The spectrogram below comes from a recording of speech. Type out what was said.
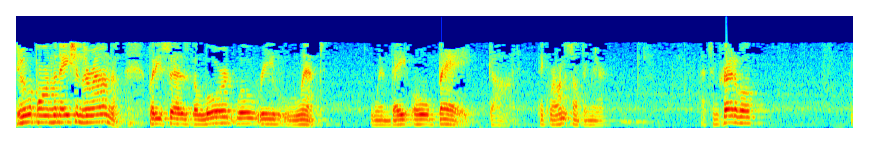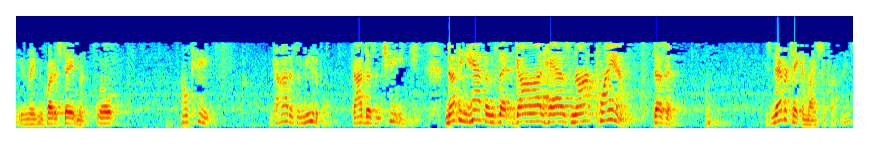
doom upon the nations around them. But he says the Lord will relent when they obey God. I think we're onto something there. That's incredible. He's making quite a statement. Well, okay, God is immutable. God doesn't change. Nothing happens that God has not planned, does it? He's never taken by surprise.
